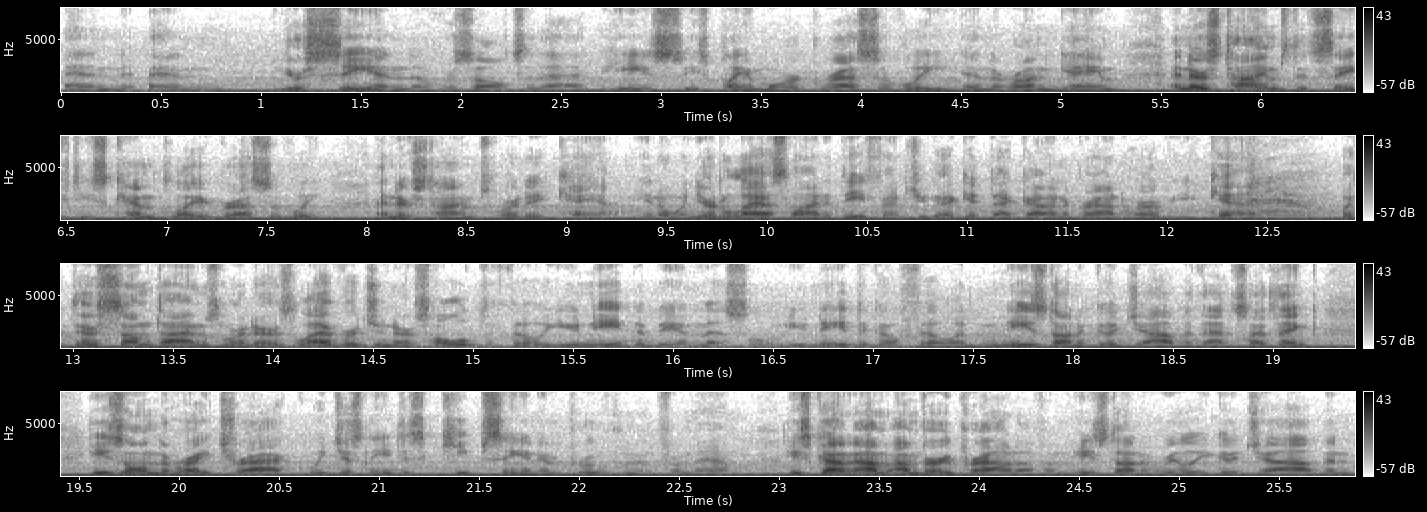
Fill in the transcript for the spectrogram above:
And and you're seeing the results of that. He's he's playing more aggressively in the run game, and there's times that safeties can play aggressively, and there's times where they can't. You know, when you're the last line of defense, you got to get that guy on the ground wherever you can. But there's sometimes where there's leverage and there's hold to fill. You need to be a missile. You need to go fill it, and he's done a good job of that. So I think he's on the right track. We just need to keep seeing improvement from him. He's kind of, I'm, I'm very proud of him. He's done a really good job, and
